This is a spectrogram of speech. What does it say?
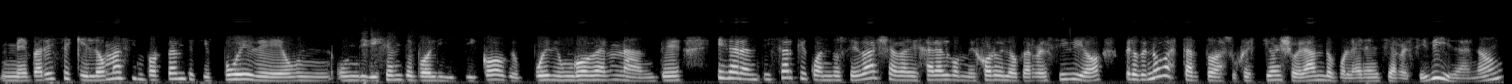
Me parece que lo más importante que puede un, un dirigente político, que puede un gobernante, es garantizar que cuando se vaya va a dejar algo mejor de lo que recibió, pero que no va a estar toda su gestión llorando por la herencia recibida, ¿no?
